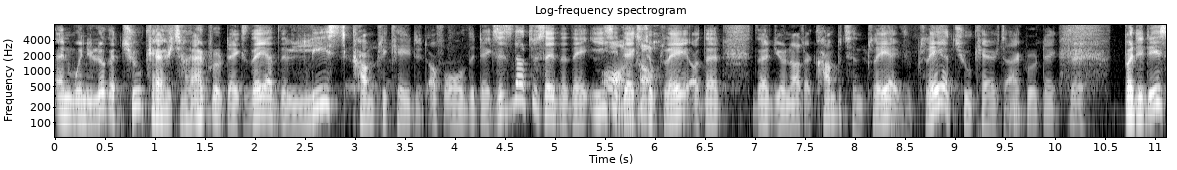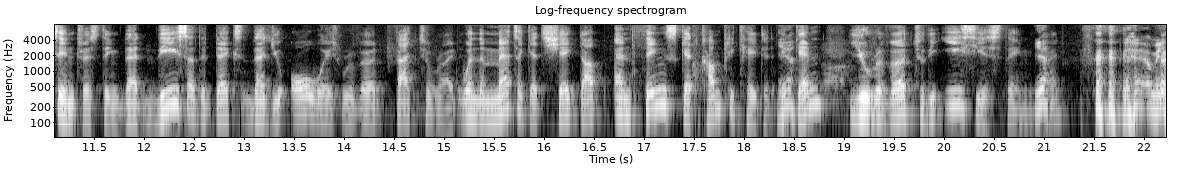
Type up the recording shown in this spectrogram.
And when you look at two character aggro decks, they are the least complicated of all the decks. It's not to say that they're easy Oh, decks to play or that that you're not a competent player if you play a two character aggro deck. But it is interesting that these are the decks that you always revert back to, right? When the meta gets shaked up and things get complicated Yeah. again, you revert to the easiest thing, Yeah. right? I mean,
